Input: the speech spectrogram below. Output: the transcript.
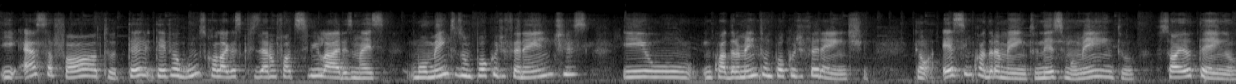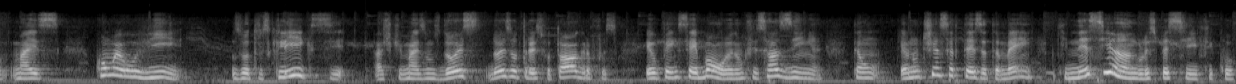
E essa foto, teve, teve alguns colegas que fizeram fotos similares, mas momentos um pouco diferentes e o enquadramento um pouco diferente. Então, esse enquadramento nesse momento só eu tenho, mas como eu ouvi os outros cliques, acho que mais uns dois, dois ou três fotógrafos, eu pensei, bom, eu não fiz sozinha. Então, eu não tinha certeza também que nesse ângulo específico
